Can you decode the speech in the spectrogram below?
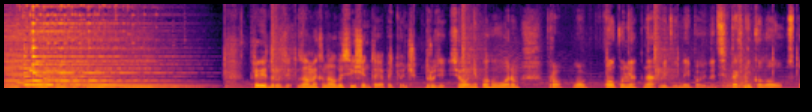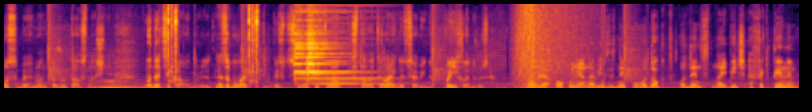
Thank you. Привіт, друзі! З вами канал Весвіщен та я Петюнчик. Друзі, сьогодні поговоримо про лов окуня на відвідний повідець, техніка лову, способи монтажу та оснащення. Буде цікаво, друзі. Не забувайте підписуватися на наш канал, ставити лайк до цього відео. Поїхали, друзі! Ловля окуня на відвідний поводок один з найбільш ефективним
